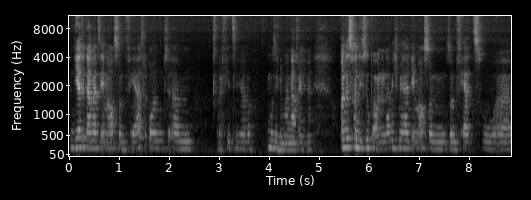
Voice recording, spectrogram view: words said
Und die hatte damals eben auch so ein Pferd und, ähm, oder 14 Jahre, muss ich nochmal nachrechnen. Und das fand ich super. Und dann habe ich mir halt eben auch so ein, so ein Pferd zu, äh,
